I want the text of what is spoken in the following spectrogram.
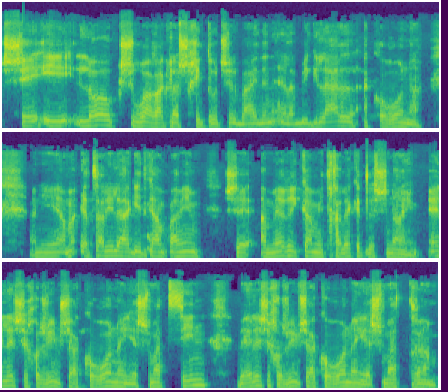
שהיא לא קשורה רק לשחיתות של ביידן, אלא בגלל הקורונה. אני, יצא לי להגיד כמה פעמים שאמריקה מתחלקת לשניים. אלה שחושבים שהקורונה היא אשמת סין, ואלה שחושבים שהקורונה היא אשמת טראמפ.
